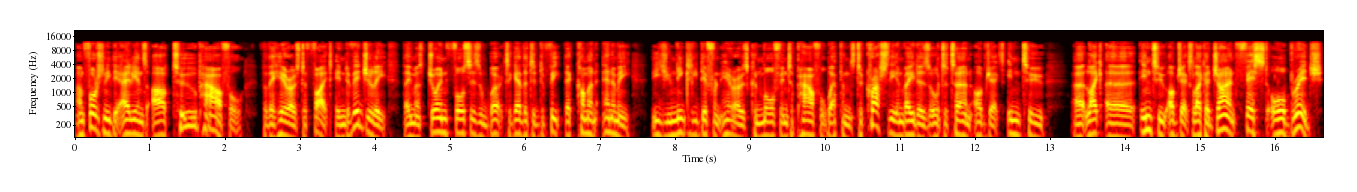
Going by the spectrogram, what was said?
Unfortunately, the aliens are too powerful for the heroes to fight individually. They must join forces and work together to defeat their common enemy. These uniquely different heroes can morph into powerful weapons to crush the invaders or to turn objects into uh, like uh, into objects like a giant fist or bridge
